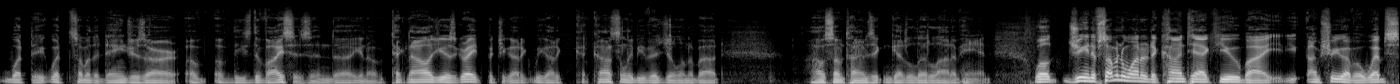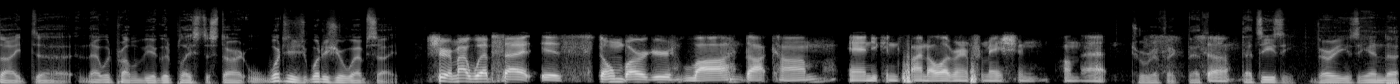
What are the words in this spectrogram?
what the what some of the dangers are of, of these devices. And uh, you know, technology is great, but you got to we got to constantly be vigilant about how sometimes it can get a little out of hand. Well, Gene, if someone wanted to contact you by, I'm sure you have a website. Uh, that would probably be a good place to start. What is what is your website? Sure. My website is stonebargerlaw.com, and you can find all of our information on that. Terrific. That's, so, that's easy. Very easy. And uh,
